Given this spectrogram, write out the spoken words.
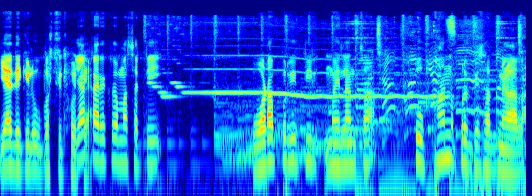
या देखील उपस्थित होत्या. या कार्यक्रमासाठी वडापुरीतील महिलांचा तुफान प्रतिसाद मिळाला.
